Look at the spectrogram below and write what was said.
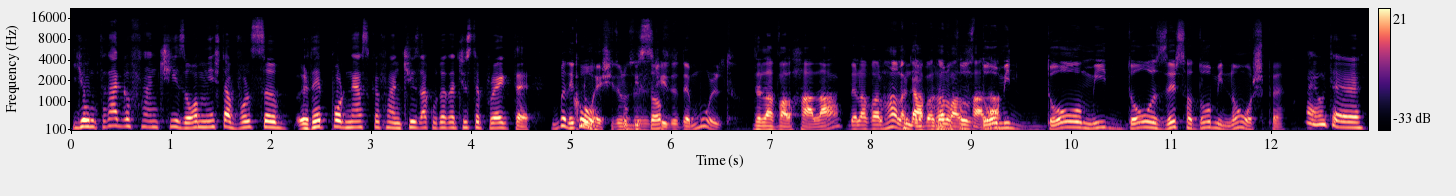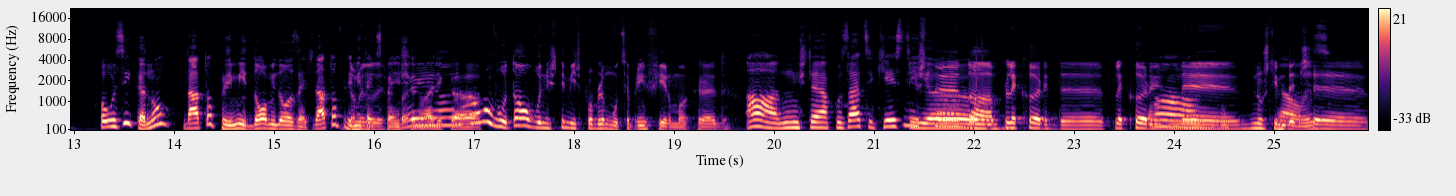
E o întreagă franciză, oamenii ăștia vor să repornească franciza cu toate aceste proiecte. Bă, de Cool. cum a ieșit un Assassin's Ubisoft? Creed de mult? De la Valhalla. De la Valhalla, Da, că până Valhalla a fost Valhalla. 2000, 2020 sau 2019. Mai uite, păuzică, nu? Dar a tot primit, 2020, dar a tot primit 2020. expansion Păi, adică... Au avut, au avut niște mici problemuțe prin firmă, cred. A, niște acuzații, chestii... Niște, uh, da, plecări de plecări Ah, ne, nu știm ia de auzi. ce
